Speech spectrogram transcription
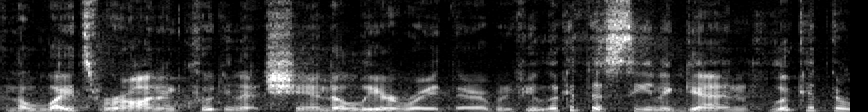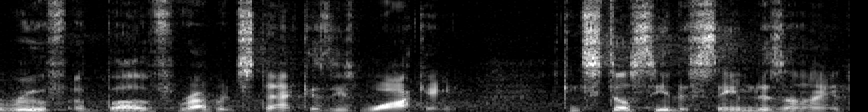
and the lights were on, including that chandelier right there. But if you look at the scene again, look at the roof above Robert Stack as he's walking. You can still see the same design.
